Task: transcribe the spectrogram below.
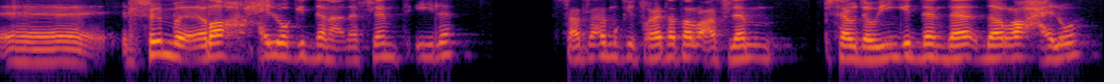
آه الفيلم راحة حلوة جدا عن أفلام تقيلة. ساعات الواحد ممكن يتفرج ثلاث أربع أفلام سوداويين جدا ده ده راحة حلوة.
